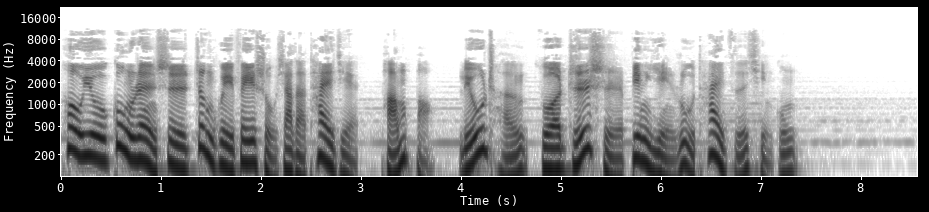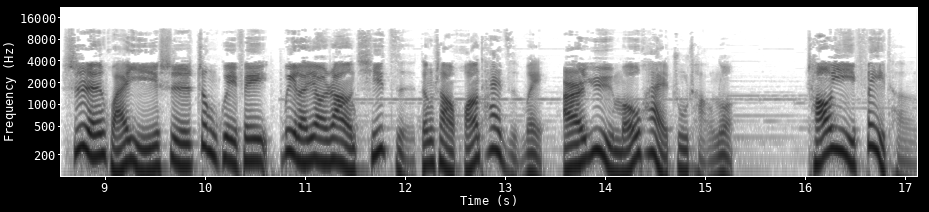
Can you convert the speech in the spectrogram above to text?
后又供认是郑贵妃手下的太监庞宝、刘成所指使，并引入太子寝宫。时人怀疑是郑贵妃为了要让其子登上皇太子位而欲谋害朱常洛。朝议沸腾，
